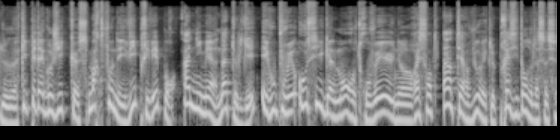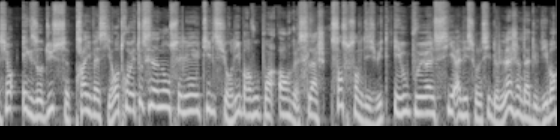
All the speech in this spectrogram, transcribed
de, kit pédagogique smartphone et vie privée pour animer un atelier. Et vous pouvez aussi également retrouver une récente interview avec le président de l'association Exodus Privacy. Retrouvez toutes ces annonces et liens utiles sur libravou.org slash 178 et vous pouvez aussi aller sur le site de l'agenda du libre,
